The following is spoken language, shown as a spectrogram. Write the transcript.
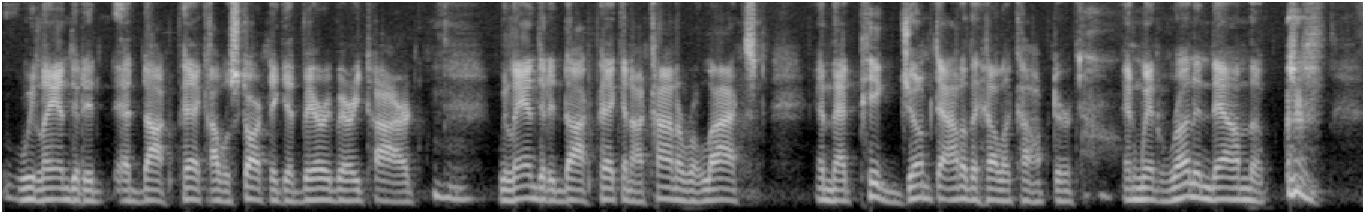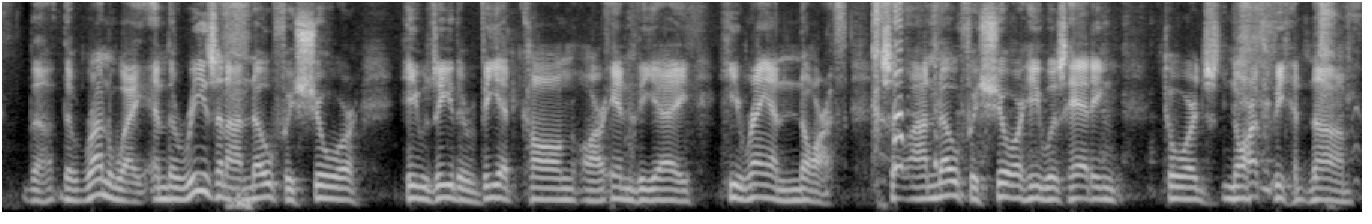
we landed at, at Dak Pek. I was starting to get very very tired. We landed at Dak Pek and I kind of relaxed. And that pig jumped out of the helicopter and went running down the the the runway. And the reason I know for sure he was either Viet Cong or NVA, he ran north. So I know for sure he was heading towards North Vietnam.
